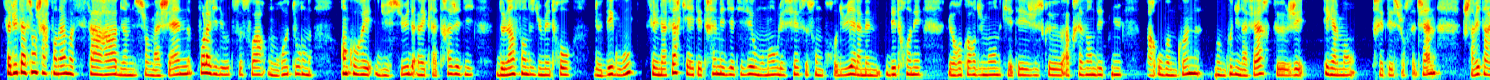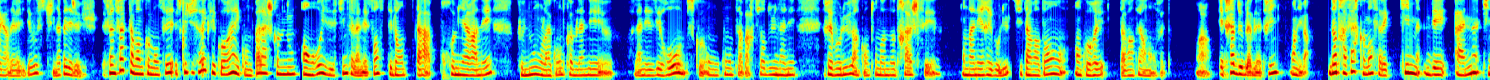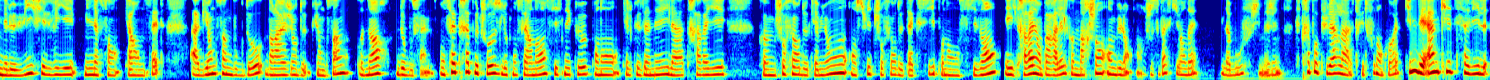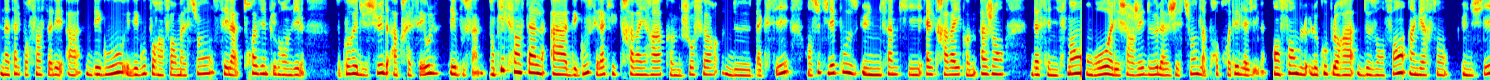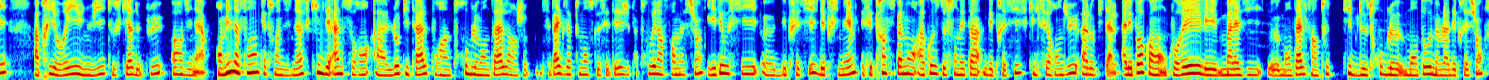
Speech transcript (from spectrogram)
Salutations chers pandas, moi c'est Sahara, bienvenue sur ma chaîne. Pour la vidéo de ce soir, on retourne en Corée du Sud avec la tragédie de l'incendie du métro de Daegu. C'est une affaire qui a été très médiatisée au moment où les faits se sont produits. Elle a même détrôné le record du monde qui était jusqu'à présent détenu par Ubomkon. Ubomkon, une affaire que j'ai également traitée sur cette chaîne. Je t'invite à regarder la vidéo si tu n'as pas déjà vu. Fun fact avant de commencer, est-ce que tu savais que les Coréens ils comptent pas l'âge comme nous? En gros, ils estiment qu'à la naissance, t'es dans ta première année, que nous on la compte comme l'année euh, l'année zéro, parce qu'on compte à partir d'une année révolue. Hein, quand on donne notre âge, c'est en année révolue. Si t'as 20 ans, en Corée, t'as 21 ans en fait. Voilà. Et trêve de blablaterie, on y va. Notre affaire commence avec Kim Dae-han, qui naît le 8 février 1947 à Gyeongsang-bukdo, dans la région de Gyeongsang, au nord de Busan. On sait très peu de choses le concernant, si ce n'est que pendant quelques années, il a travaillé comme chauffeur de camion, ensuite chauffeur de taxi pendant 6 ans, et il travaille en parallèle comme marchand ambulant. Alors je sais pas ce qu'il vendait, de la bouffe, j'imagine. C'est très populaire la street food en Corée. Kim Dae-han quitte sa ville natale pour s'installer à Daegu, et Daegu, pour information, c'est la troisième plus grande ville de Corée du Sud après Séoul et Busan. Donc il s'installe à Daegu, c'est là qu'il travaillera comme chauffeur de taxi. Ensuite il épouse une femme qui, elle, travaille comme agent d'assainissement. En gros, elle est chargée de la gestion de la propreté de la ville. Ensemble, le couple aura deux enfants, un garçon, une fille, a priori une vie, tout ce qu'il y a de plus ordinaire. En 1999, Kim Dae-han se rend à l'hôpital pour un trouble mental. Alors je sais pas exactement ce que c'était, j'ai pas trouvé l'information. Il était aussi euh, dépressif, déprimé, et c'est principalement à cause de son état dépressif qu'il s'est rendu à l'hôpital. À l'époque, en Corée, les maladies euh, mentales, enfin tout type de troubles mentaux et même la dépression,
